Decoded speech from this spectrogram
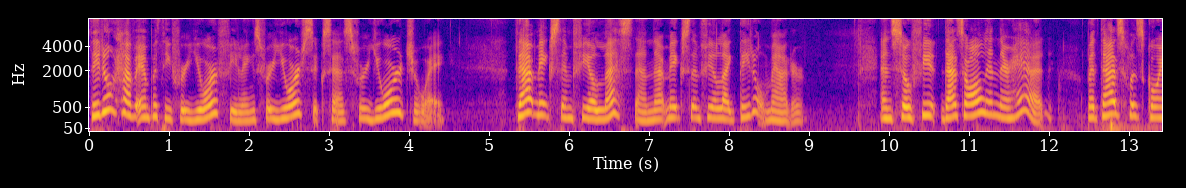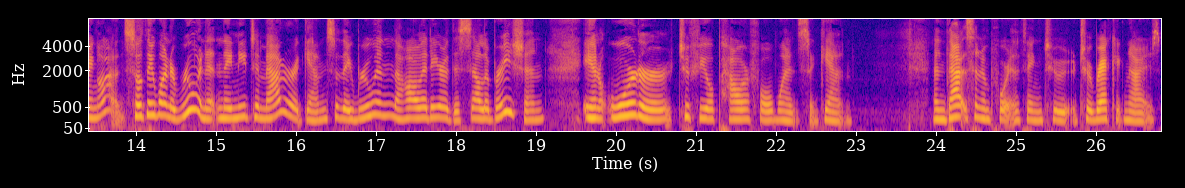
They don't have empathy for your feelings, for your success, for your joy. That makes them feel less than. That makes them feel like they don't matter. And so feel, that's all in their head. But that's what's going on. So they want to ruin it and they need to matter again. So they ruin the holiday or the celebration in order to feel powerful once again. And that's an important thing to, to recognize.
